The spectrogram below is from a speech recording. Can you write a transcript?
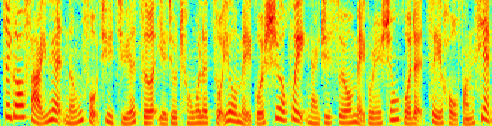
最高法院能否去抉择，也就成为了左右。美国社会乃至所有美国人生活的最后防线。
